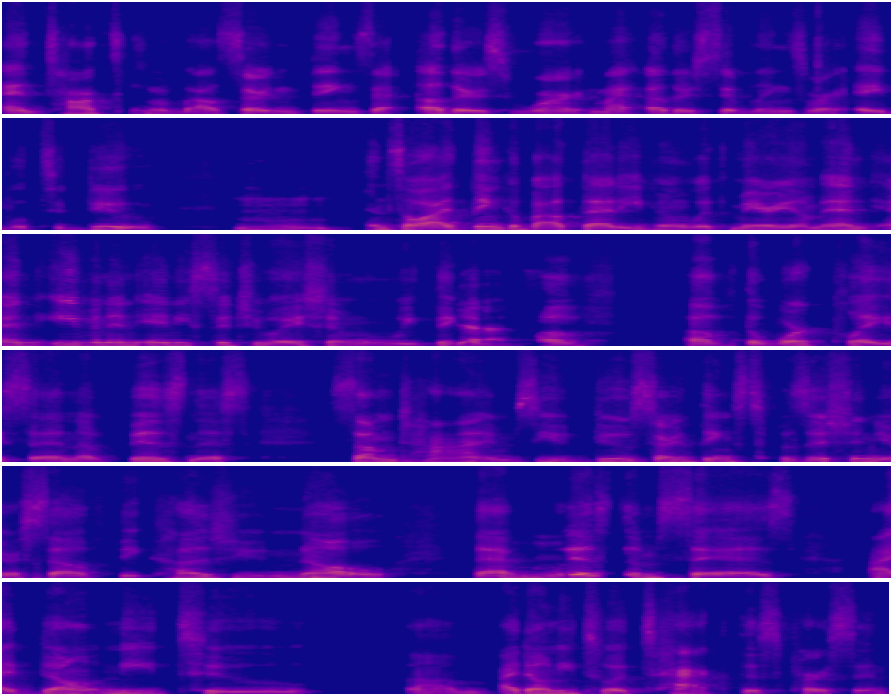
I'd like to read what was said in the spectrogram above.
and talk to him about certain things that others weren't, my other siblings weren't able to do. Mm. And so I think about that even with Miriam and, and even in any situation when we think yes. of, of the workplace and of business, sometimes you do certain things to position yourself because you know that mm-hmm. wisdom says, I don't need to um, I don't need to attack this person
